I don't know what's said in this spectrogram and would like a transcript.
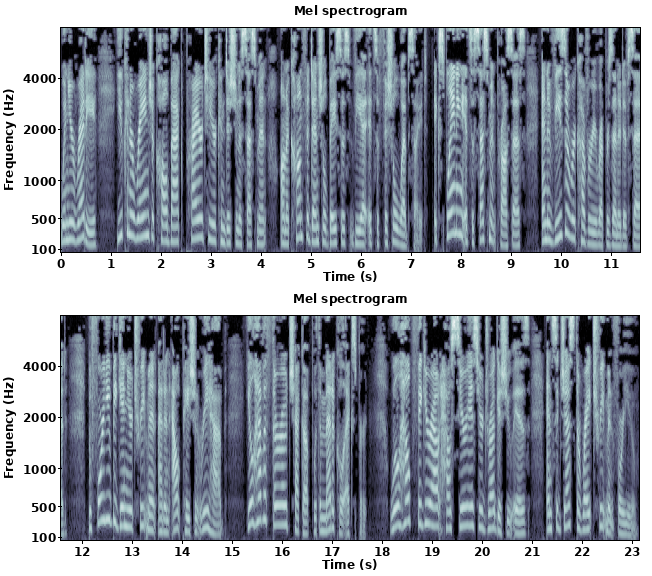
When you're ready, you can arrange a callback prior to your condition assessment on a confidential basis via its official website. Explaining its assessment process, an Avisa recovery representative said, Before you begin your treatment at an outpatient rehab, You'll have a thorough checkup with a medical expert. We'll help figure out how serious your drug issue is and suggest the right treatment for you.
